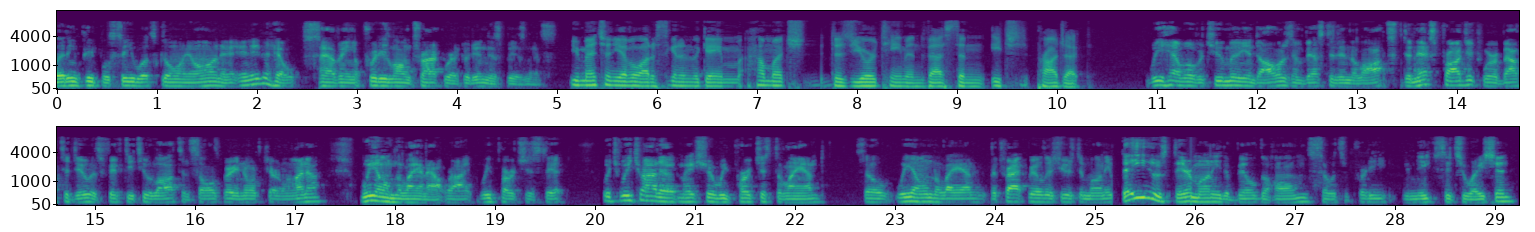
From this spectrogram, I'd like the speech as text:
letting people see what's going on, and it helps having a pretty long track record in this business. You mentioned you have a lot of skin in the game. How much does your team invest in each project? We have over $2 million invested in the lots. The next project we're about to do is 52 lots in Salisbury, North Carolina. We own the land outright. We purchased it, which we try to make sure we purchase the land. So we own the land. The tract builders use the money. They use their money to build the homes, so it's a pretty unique situation.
